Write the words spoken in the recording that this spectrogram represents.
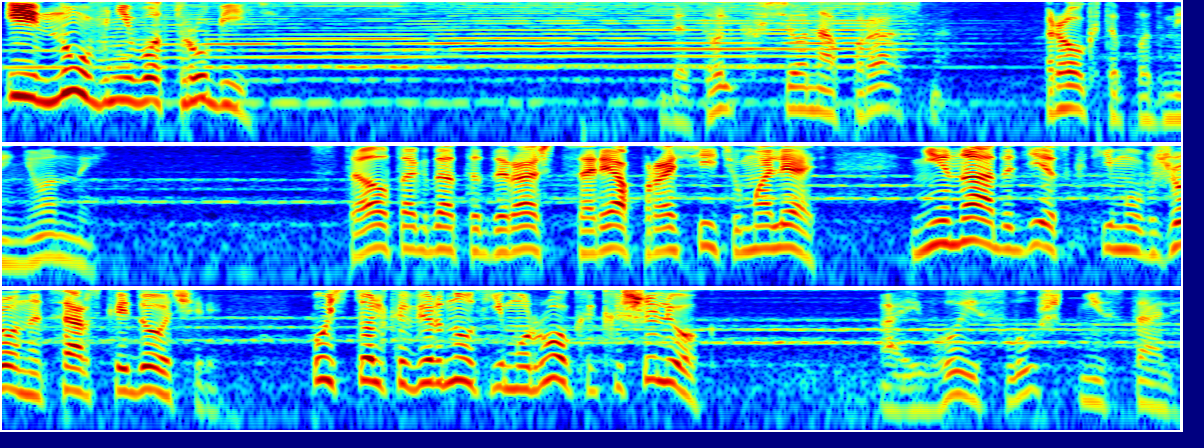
и ну в него трубить. Да только все напрасно. Рог-то подмененный. Стал тогда Тадыраш царя просить, умолять. Не надо, дескать, ему в жены царской дочери. Пусть только вернут ему рог и кошелек. А его и слушать не стали.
